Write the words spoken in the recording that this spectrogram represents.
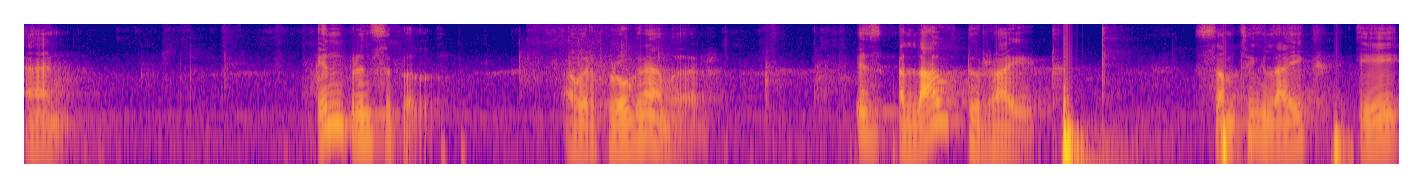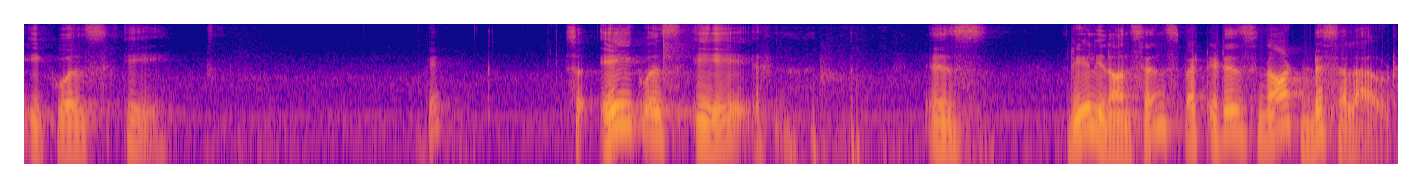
and in principle our programmer is allowed to write something like A equals A. Okay. So, A equals A is really nonsense, but it is not disallowed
